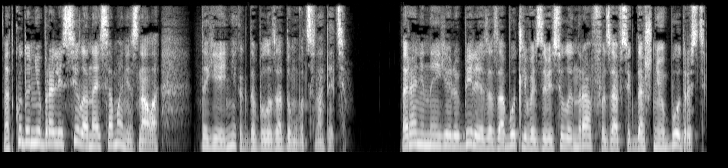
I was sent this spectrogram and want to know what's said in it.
Откуда у нее брались силы, она и сама не знала, да ей некогда было задумываться над этим. Раненые ее любили за заботливость, за веселый нрав, за всегдашнюю бодрость.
